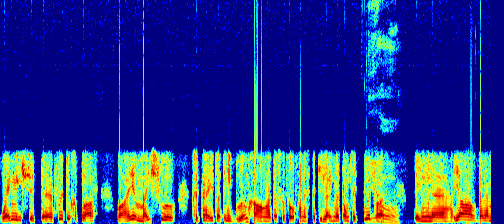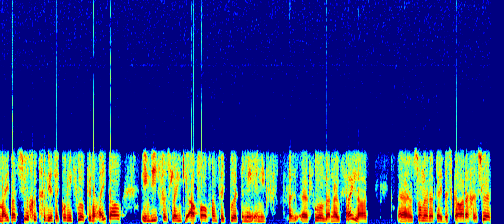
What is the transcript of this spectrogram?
Wemmy het 'n uh, foto geplaas waar hy 'n muisvoël gekry het wat in die boom gehang het as gevolg van 'n stukkie lyn wat om sy poot was. Jo. En uh ja, wel my was so goed geweest hy kon die voël toe nou uithaal en die vislyntjie afhaal van sy poot en die en die uh, voël dan nou vrylaat uh sonder dat hy beskadig is. So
